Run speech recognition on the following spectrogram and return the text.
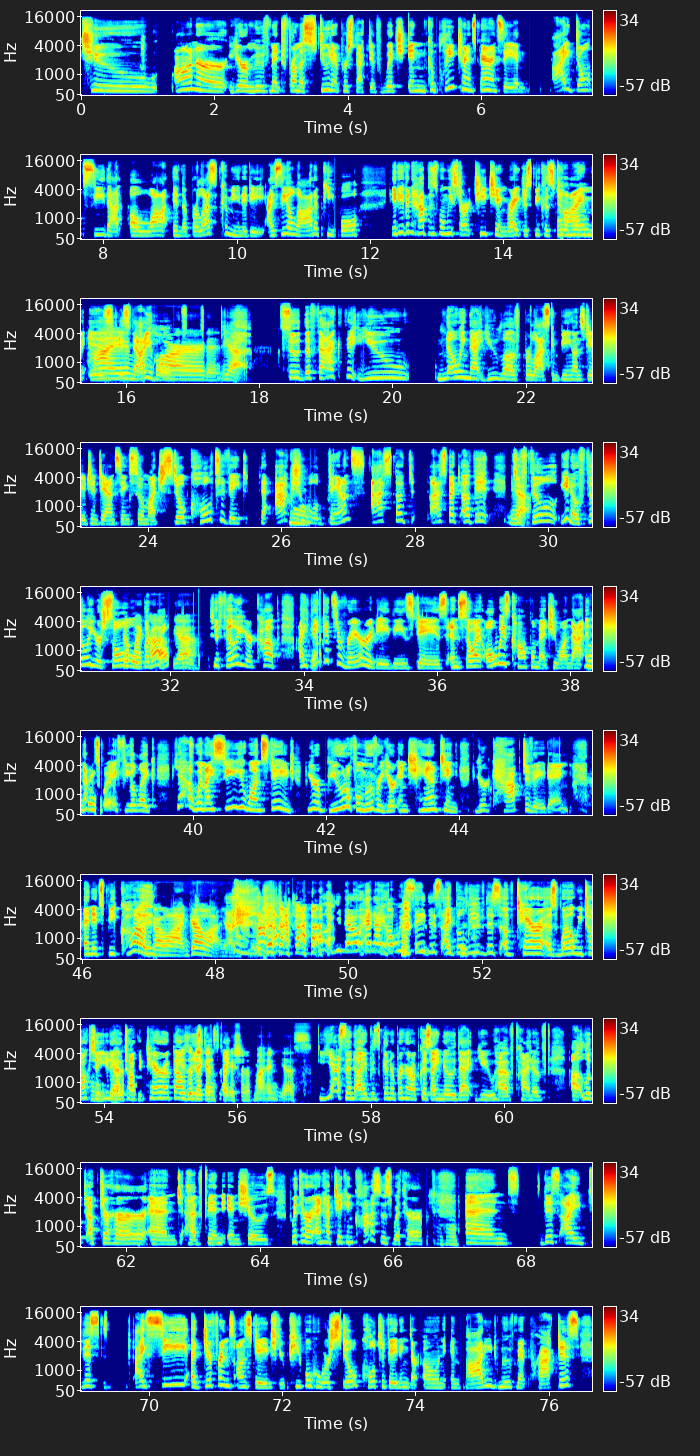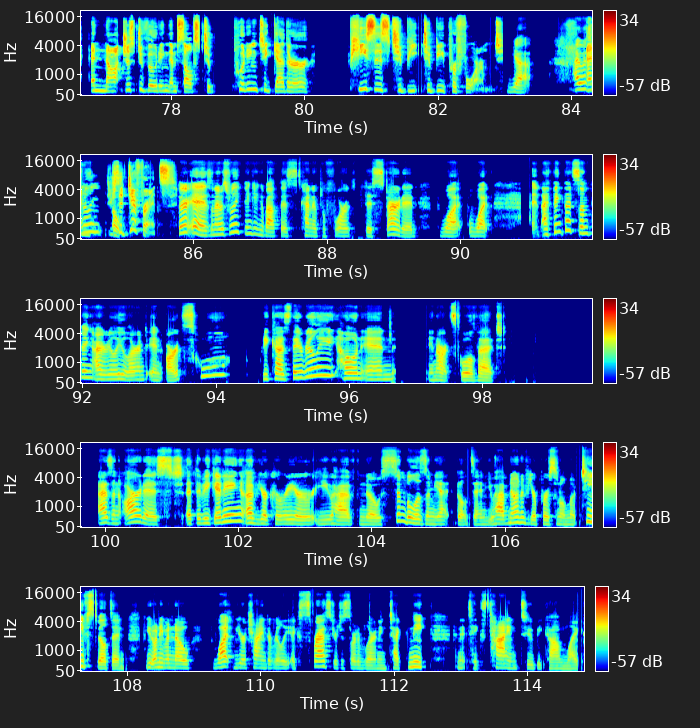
to honor your movement from a student perspective, which, in complete transparency, and I don't see that a lot in the burlesque community. I see a lot of people. It even happens when we start teaching, right? Just because time, mm-hmm. time is is valuable. hard and yeah. So the fact that you knowing that you love burlesque and being on stage and dancing so much still cultivate the actual mm. dance aspect aspect of it yeah. to fill you know fill your soul fill but cup. also yeah. to fill your cup i think yeah. it's a rarity these days and so i always compliment you on that and well, that's why i feel like yeah when i see you on stage you're a beautiful mover you're enchanting you're captivating and it's oh, because oh, go on go on well, you know and i always say this i believe this of tara as well we talked to mm, you know yeah. talk to tara about She's a big inspiration like, of mine yes yes and i was going to bring her up because I know that you have kind of uh, looked up to her and have been in shows with her and have taken classes with her. Mm-hmm. And this, I, this, I see a difference on stage through people who are still cultivating their own embodied movement practice and not just devoting themselves to putting together pieces to be to be performed. Yeah. I was and really there's oh, a difference. There is, and I was really thinking about this kind of before this started. What what I think that's something I really learned in art school because they really hone in in art school that as an artist at the beginning of your career you have no symbolism yet built in you have none of your personal motifs built in you don't even know what you're trying to really express. You're just sort of learning technique, and it takes time to become like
